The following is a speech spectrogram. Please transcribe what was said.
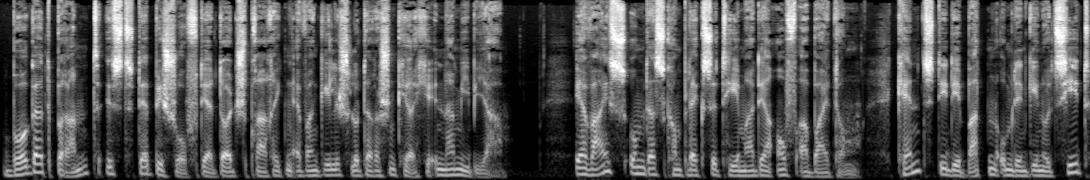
Burgert Brandt ist der Bischof der deutschsprachigen evangelisch-lutherischen Kirche in Namibia. Er weiß um das komplexe Thema der Aufarbeitung, kennt die Debatten um den Genozid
